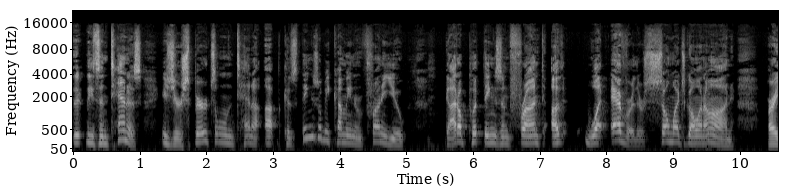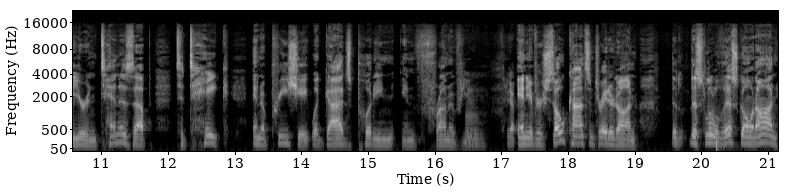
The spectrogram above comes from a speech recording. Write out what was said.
th- these antennas. Is your spiritual antenna up? Because things will be coming in front of you. God will put things in front. Other whatever. There's so much going on. Are your antennas up to take and appreciate what God's putting in front of you? Mm, yep. And if you're so concentrated on the, this little this going on,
